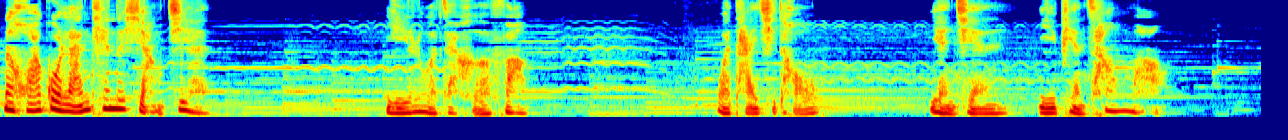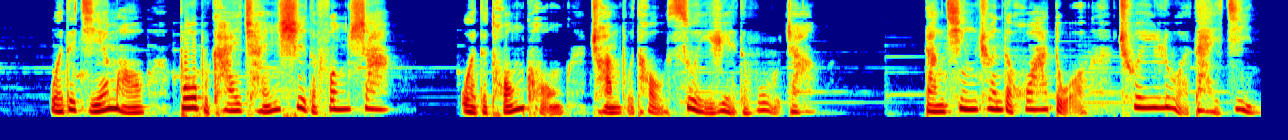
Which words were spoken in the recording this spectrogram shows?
那划过蓝天的响箭，遗落在何方？我抬起头，眼前一片苍茫。我的睫毛拨不开尘世的风沙，我的瞳孔穿不透岁月的雾障。当青春的花朵吹落殆尽，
